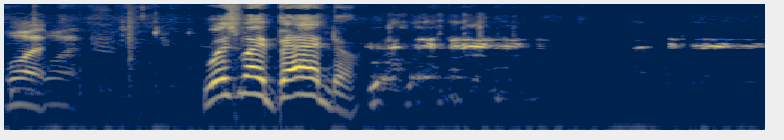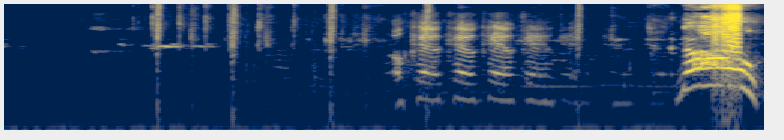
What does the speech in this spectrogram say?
What? Where's my bed? Okay, okay, okay, okay, okay. No!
